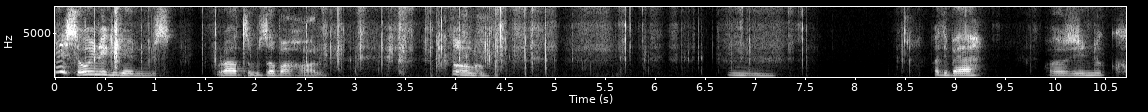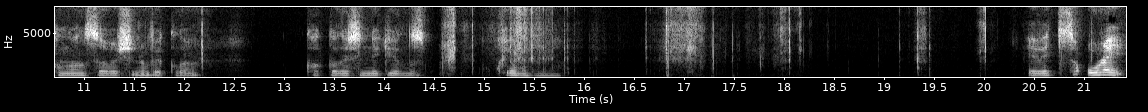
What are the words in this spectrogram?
Neyse oyuna girelim biz. Rahatımıza bakalım. Oğlum. Hmm. Hadi be. Hazine klan savaşını ve klan kakkalesindeki yıldız okuyamadım ya. Evet orayı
